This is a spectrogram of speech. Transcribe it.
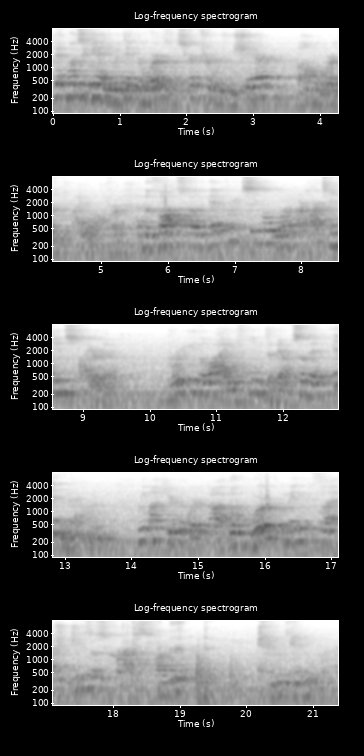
That once again you would take the words of the Scripture which we share, the humble words which I will offer, and the thoughts of every single one of our hearts and inspire them. Breathe life into them so that in them we might hear the Word of God. The Word made flesh, Jesus Christ, our Lord. In whose name we pray.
